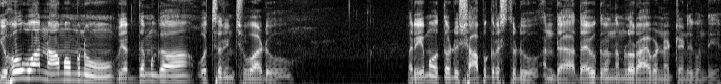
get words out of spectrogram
యహోవా నామమును వ్యర్థముగా ఉచ్చరించువాడు మరి ఏమవుతాడు శాపగ్రస్తుడు అని దైవ గ్రంథంలో రాయబడినటువంటిది ఉంది.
